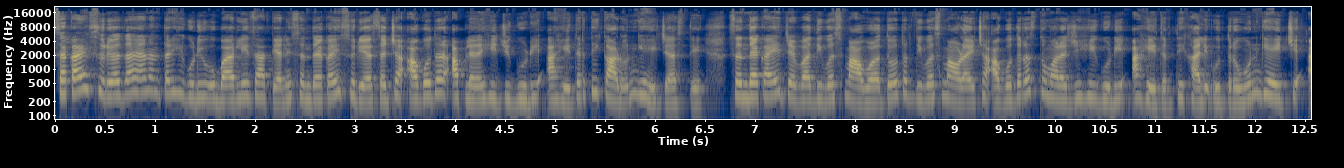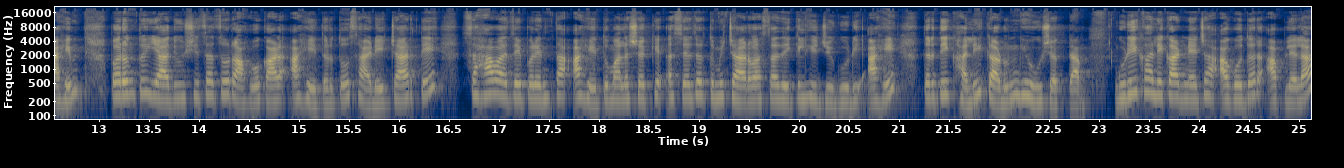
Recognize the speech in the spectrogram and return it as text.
सकाळी सूर्योदयानंतर ही गुढी उभारली जाते आणि संध्याकाळी सूर्यास्ताच्या अगोदर आपल्याला ही जी गुढी आहे तर ती काढून घ्यायची असते. संध्याकाळी जेव्हा दिवस मावळतो तर दिवस मावळायच्या अगोदरच तुम्हाला जी ही गुढी आहे तर ती खाली उतरवून घ्यायची आहे. परंतु या दिवशीचा जो राहू काळ आहे तर तो साडेचार ते सहा वाजेपर्यंत आहे. तुम्हाला शक्य असेल तर तुम्ही चार वाजता देखील ही जी गुढी आहे तर ती खाली काढून घेऊ शकता. गुढी खाली काढण्याच्या अगोदर आपल्याला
